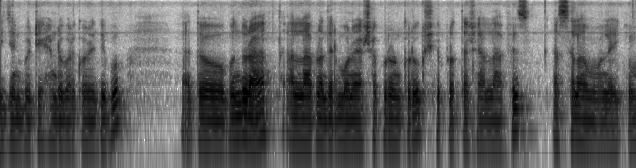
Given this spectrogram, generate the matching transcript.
ডিজাইন বইটি হ্যান্ড ওভার করে দেবো। তো বন্ধুরা, আল্লাহ আপনাদের মনে আশা পূরণ করুক, সে প্রত্যাশা আল্লাহ হাফিজ। আসসালামু আলাইকুম।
